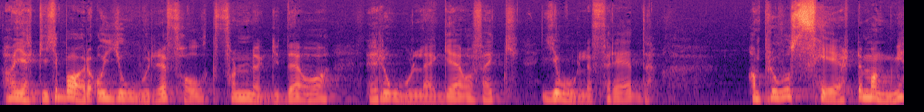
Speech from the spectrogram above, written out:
han gikk ikke bare og gjorde folk fornøyde og rolige og fikk julefred. Han provoserte mange.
